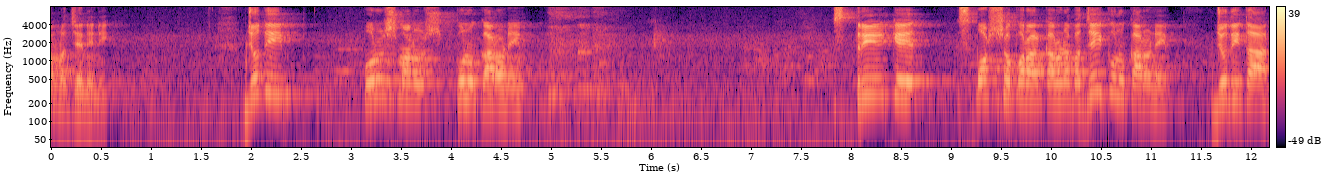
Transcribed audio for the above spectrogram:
আমরা জেনে নিই। যদি পুরুষ মানুষ কোনো কারণে স্ত্রীকে স্পর্শ করার কারণে বা যে কোনো কারণে যদি তার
